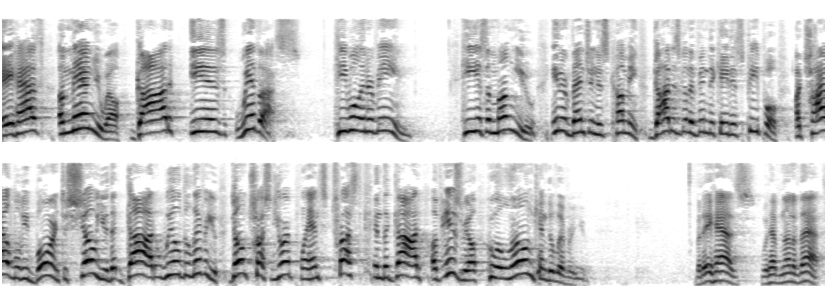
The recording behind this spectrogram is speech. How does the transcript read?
Ahaz, Emmanuel, God is with us. He will intervene. He is among you. Intervention is coming. God is going to vindicate His people. A child will be born to show you that God will deliver you. Don't trust your plans. Trust in the God of Israel who alone can deliver you. But Ahaz would have none of that.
